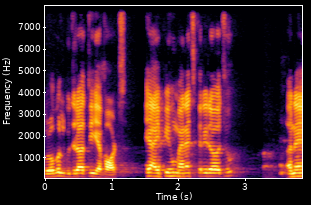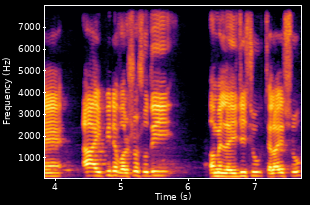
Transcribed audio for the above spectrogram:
ગ્લોબલ ગુજરાતી એવોર્ડ્સ એ આઈપી હું મેનેજ કરી રહ્યો છું. અને આ આઈપીને વર્ષો સુધી અમે લઈ જઈશું, ચલાવીશું.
